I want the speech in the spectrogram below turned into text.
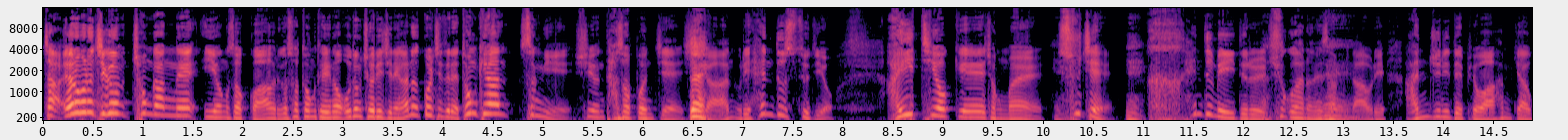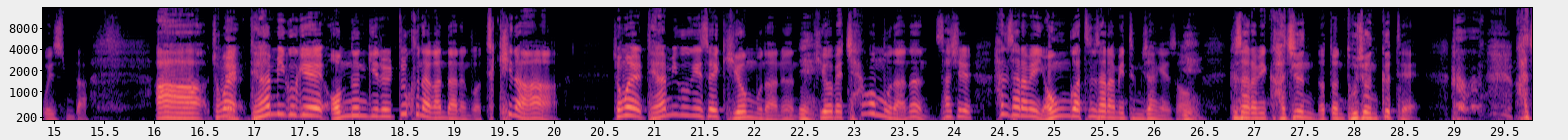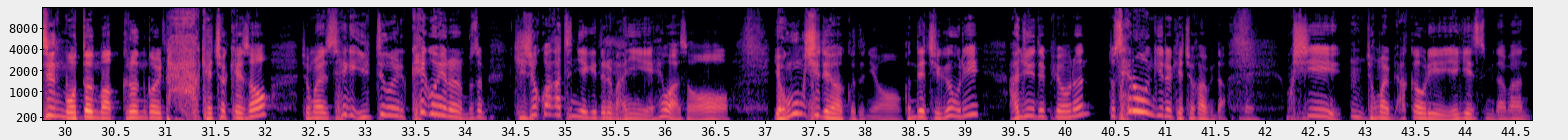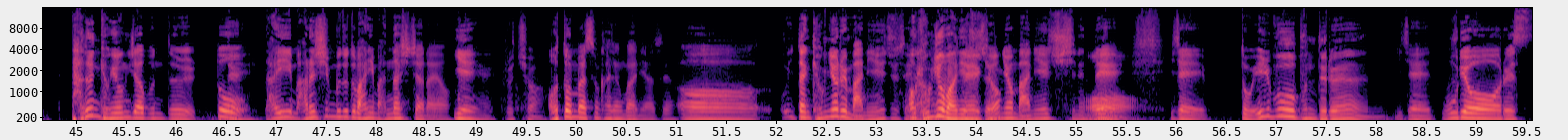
자, 여러분은 지금 총각네 이영석과 그리고 소통테이너 오동철이 진행하는 꼴찌들의 통쾌한 승리 쉰다섯 번째 시간 우리 핸드 스튜디오 IT 업계의 정말 예. 수제 예. 크, handmade를. 추구하는 회사입니다. 네. 우리 안준희 대표와 함께하고 있습니다. 아 정말 네. 대한민국에 없는 길을 뚫고 나간다는 것 특히나 정말 대한민국에서의 기업 문화는 예. 기업의 창업 문화는 사실 한 사람의 영웅 같은 사람이 등장해서 예. 그 사람이 가진 어떤 도전 끝에 가진 뭐 어떤 막 그런 걸 다 개척해서 정말 세계 1등을 쾌거해내는 무슨 기적과 같은 얘기들을 네. 많이 해와서 영웅시대 왔거든요. 근데 지금 우리 안준희 대표는 또 새로운 길을 개척합니다. 네. 혹시 정말 아까 우리 얘기했습니다만 다른 경영자분들 또 네. 나이 많으신 분들도 많이 만나시잖아요. 예, 그렇죠. 어떤 말씀 가장 많이 하세요? 어, 일단 격려를 많이 해주세요. 아, 격려 많이 네, 해주세요? 격려 많이 해주시는데 어. 이제 또 일부 분들은 이제 우려를 쓰-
